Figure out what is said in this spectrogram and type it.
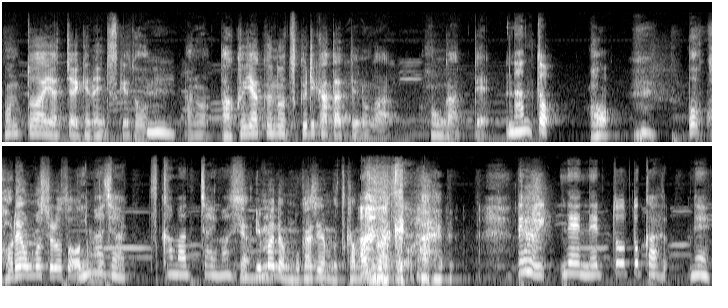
本当はやっちゃいけないんですけど、うん。あの爆薬の作り方っていうのが本があって。なんと。おおこれ面白そうと思って。今じゃ捕まっちゃいますよね。いや今でも昔でも捕まってますよ、はいでもねネットとかね。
